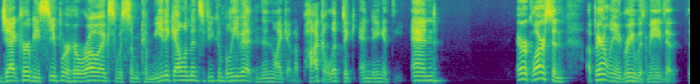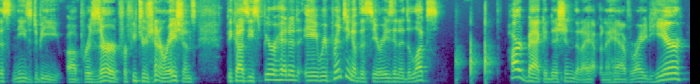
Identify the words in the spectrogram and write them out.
Jack Kirby's super heroics with some comedic elements, if you can believe it, and then like an apocalyptic ending at the end. Erik Larsen apparently agreed with me that this needs to be uh, preserved for future generations because he spearheaded a reprinting of the series in a deluxe hardback edition that I happen to have right here.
